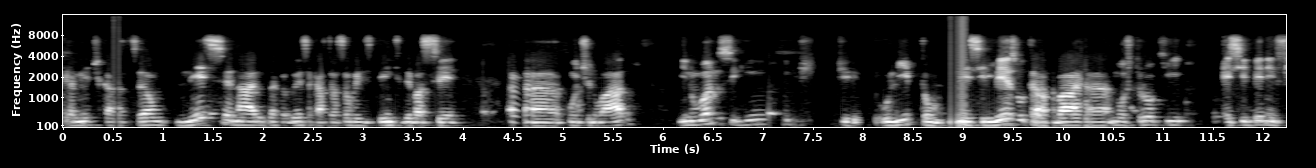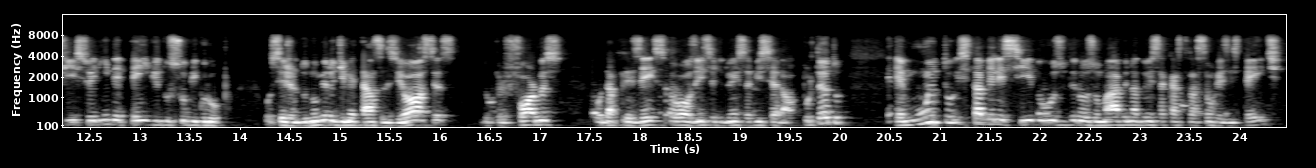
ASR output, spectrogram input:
que a medicação, nesse cenário da doença castração resistente, deva ser uh, continuado. E no ano seguinte, o Lipton, nesse mesmo trabalho, mostrou que esse benefício ele independe do subgrupo, ou seja, do número de metástases ósseas, do performance ou da presença ou ausência de doença visceral. Portanto, é muito estabelecido o uso de denosumab na doença castração resistente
